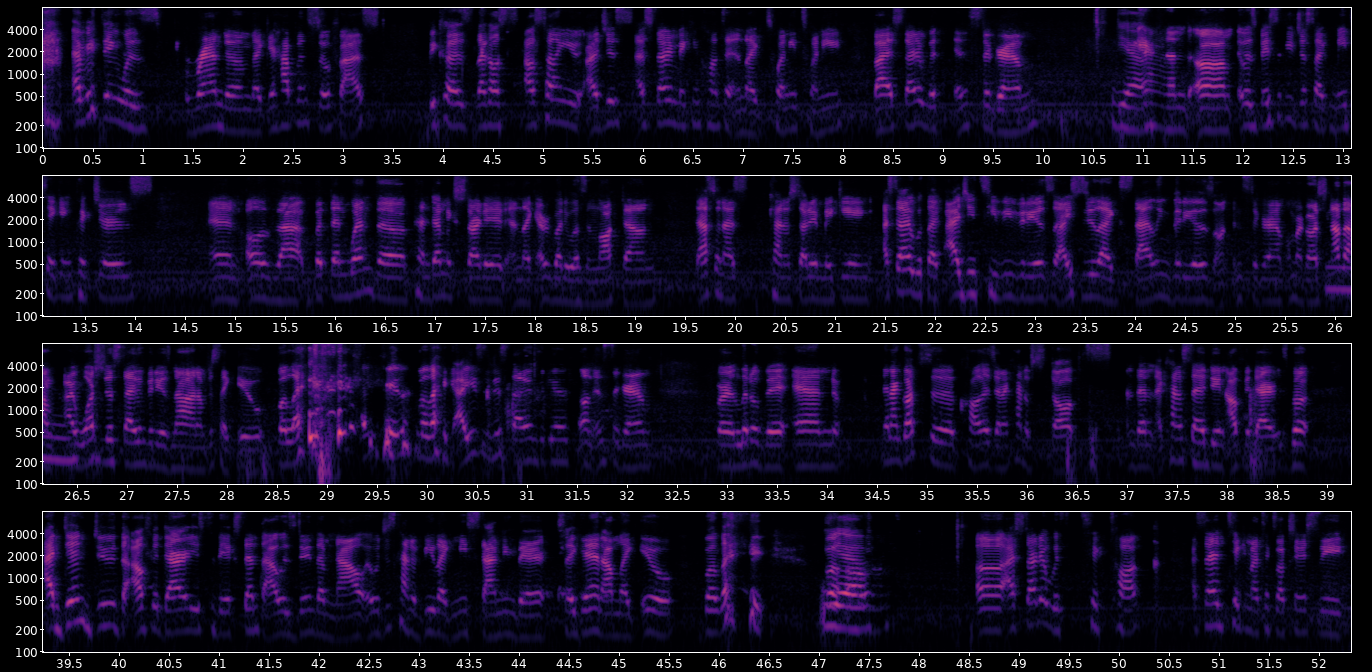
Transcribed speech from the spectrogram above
everything was random. Like it happened so fast because, like I was, I was telling you, I just I started making content in like 2020, but I started with Instagram, Yeah. and um, it was basically just like me taking pictures and all of that. But then when the pandemic started and like everybody was in lockdown, that's when I kind of started making. I started with like IGTV videos. I used to do like styling videos on Instagram. Oh my gosh! Now that Mm. I watch those styling videos now, and I'm just like ew. But like, but like I used to do styling videos on Instagram for a little bit, and then I got to college and I kind of stopped, and then I kind of started doing outfit diaries, but. I didn't do the outfit diaries to the extent that I was doing them now. It would just kind of be like me standing there. So again, I'm like, ew. But like, but, yeah. um, uh, I started with TikTok. I started taking my TikTok seriously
